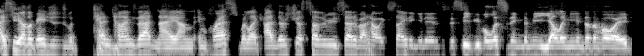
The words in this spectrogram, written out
I see other pages with 10 times that and I am impressed, but like I, there's just something to be said about how exciting it is to see people listening to me yelling into the void.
